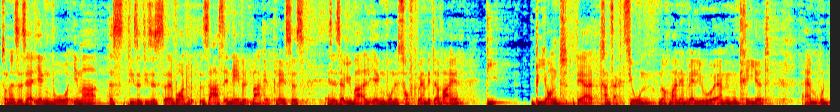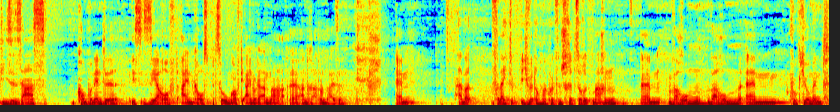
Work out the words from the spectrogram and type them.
sondern es ist ja irgendwo immer das, diese, dieses äh, Wort SaaS-enabled Marketplaces. Es ist ja überall irgendwo eine Software mit dabei, die beyond der Transaktion nochmal einen Value ähm, kreiert. Ähm, und diese SaaS Komponente ist sehr oft einkaufsbezogen auf die eine oder andere, äh, andere Art und Weise. Ähm, aber vielleicht, ich würde noch mal kurz einen Schritt zurück machen. Ähm, warum warum ähm, Procurement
